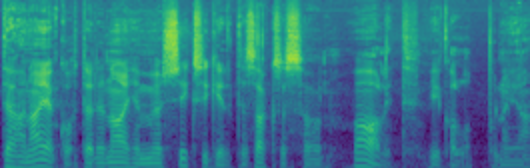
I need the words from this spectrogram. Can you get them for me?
Tämä on ajankohtainen aihe myös siksikin, että Saksassa on vaalit viikonloppuna ja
